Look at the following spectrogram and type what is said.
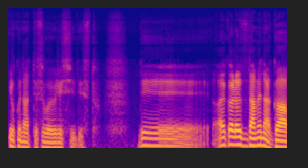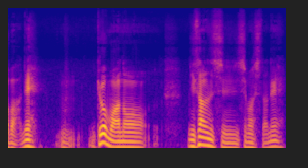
良くなってすごい嬉しいですと。で、相変わらずダメなガーバーね。うん。今日もあの、2三振しましたね。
